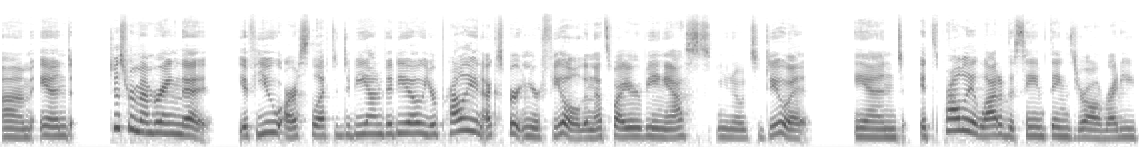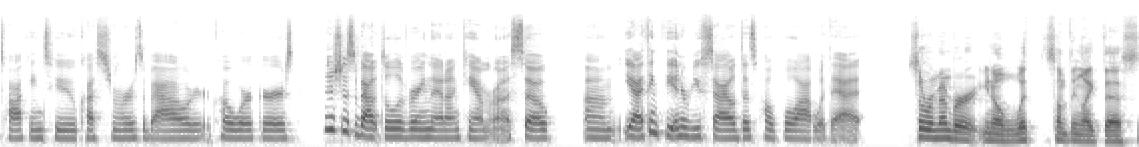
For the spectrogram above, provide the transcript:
um, and just remembering that if you are selected to be on video, you're probably an expert in your field, and that's why you're being asked, you know, to do it. And it's probably a lot of the same things you're already talking to customers about or coworkers. It's just about delivering that on camera. So, um, yeah, I think the interview style does help a lot with that. So remember, you know, with something like this,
